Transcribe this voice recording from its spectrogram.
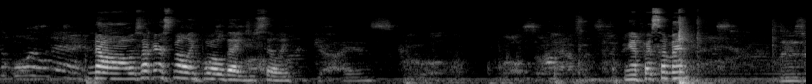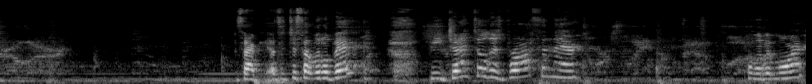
The boiled egg. No, it's not going to smell like boiled eggs, you silly. You going to put some in? Is that is it just a little bit? Be gentle, there's broth in there. a little bit more.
